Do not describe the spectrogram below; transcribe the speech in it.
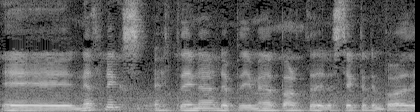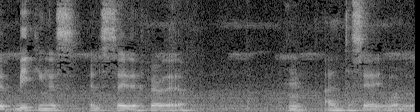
Eh, Netflix estrena la primera parte de la sexta temporada de Vikings el 6 de febrero. Mm. Alta serie, boludo.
